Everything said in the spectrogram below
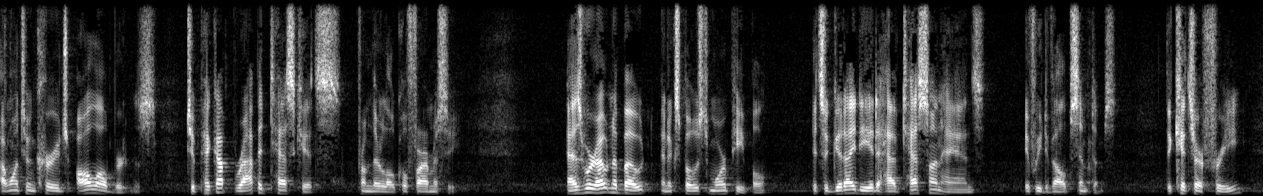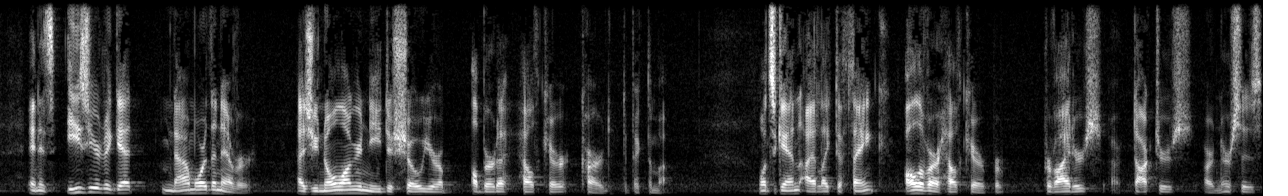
I want to encourage all Albertans to pick up rapid test kits from their local pharmacy. As we're out and about and exposed to more people, it's a good idea to have tests on hands if we develop symptoms. The kits are free, and it's easier to get now more than ever, as you no longer need to show your Alberta healthcare card to pick them up. Once again, I'd like to thank all of our healthcare pro- providers, our doctors, our nurses,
